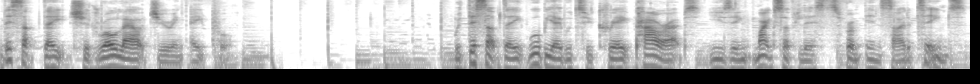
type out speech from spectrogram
This update should roll out during April. With this update, we'll be able to create Power Apps using Microsoft lists from inside of Teams.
